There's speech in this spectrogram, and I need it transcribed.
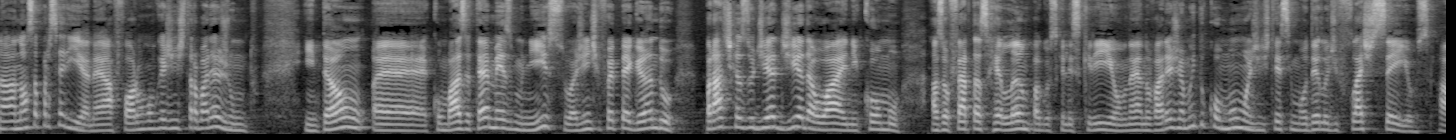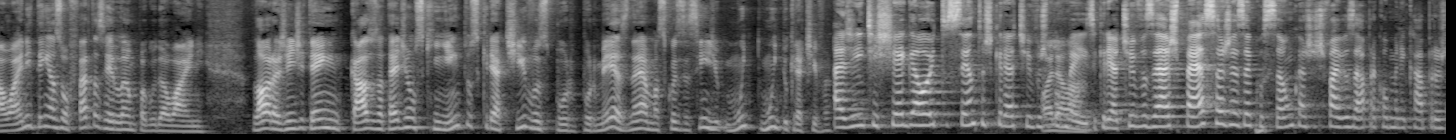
à nossa parceria, né? A forma como que a gente trabalha junto. Então, é, com base até mesmo nisso, a gente foi pegando práticas do dia a dia da Wine, como as ofertas relâmpagos que eles criam, né? No varejo é muito comum a gente ter esse modelo de flash sales. A Wine tem as ofertas relâmpago da Wine. Laura, a gente tem casos até de uns 500 criativos por, por mês, né? Umas coisas assim, muito, muito criativa. A gente chega a 800 criativos Olha por lá. mês. E criativos é as peças de execução que a gente vai usar para comunicar para as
